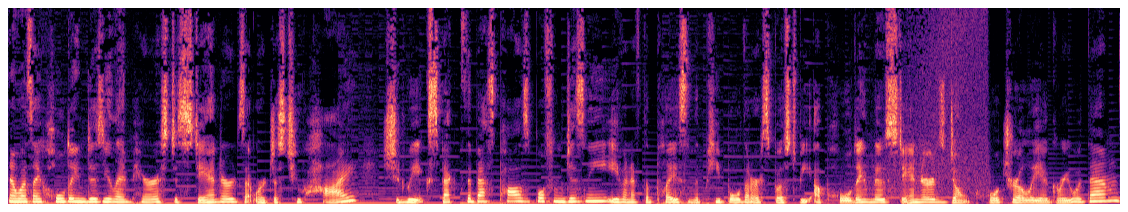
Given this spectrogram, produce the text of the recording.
Now, was I holding Disneyland Paris to standards that were just too high? Should we expect the best possible from Disney, even if the place and the people that are supposed to be upholding those standards don't culturally agree with them?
